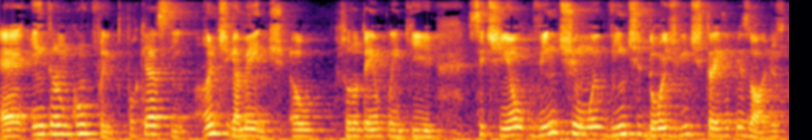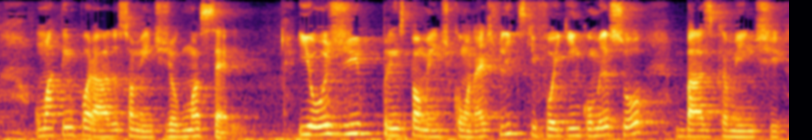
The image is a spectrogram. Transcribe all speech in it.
é, entra num conflito, porque assim, antigamente eu sou do tempo em que se tinham 21, 22, 23 episódios, uma temporada somente de alguma série. E hoje, principalmente com a Netflix, que foi quem começou basicamente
